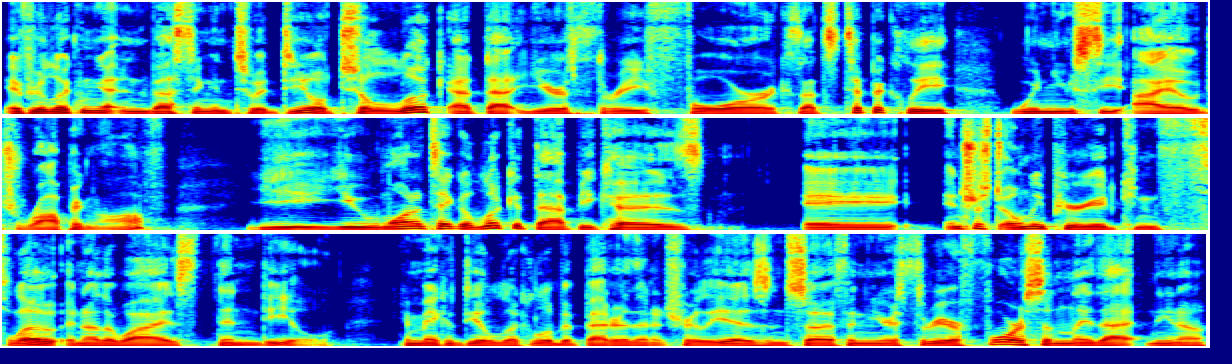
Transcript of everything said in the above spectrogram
if you're looking at investing into a deal to look at that year three, four, because that's typically when you see IO dropping off. You you want to take a look at that because a interest only period can float an otherwise thin deal. It can make a deal look a little bit better than it truly is. And so if in year three or four suddenly that you know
